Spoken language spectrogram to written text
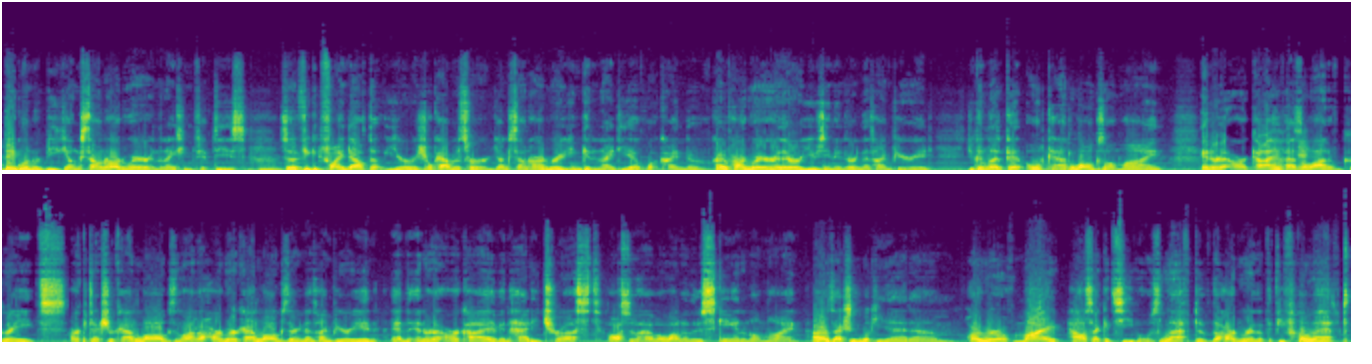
a big one would be Youngstown Hardware in the 1950s. So if you could find out that your original cabinets were Youngstown Hardware, you can get an idea of what kind of kind of hardware they were using during that time period. You can look at old catalogs online. Internet Archive has a lot of great architecture catalogs and a lot of hardware catalogs during that time period. And the Internet Archive and HathiTrust also have a lot of those scanned online. I was actually looking at um, hardware of my house. I could see what was left of the hardware that the people left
